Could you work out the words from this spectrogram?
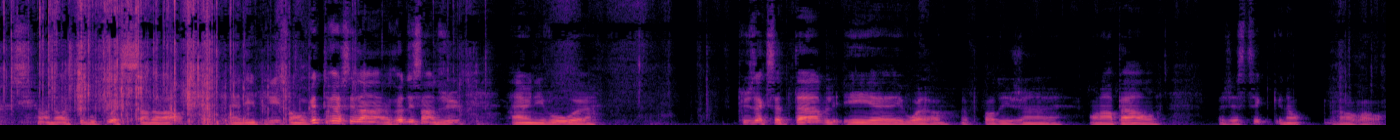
si, on a acheté beaucoup à 600 euh, Les prix sont vite redescendus à un niveau euh, plus acceptable. Et, et, voilà, la plupart des gens, on en parle. Majestique, non, Aurore.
